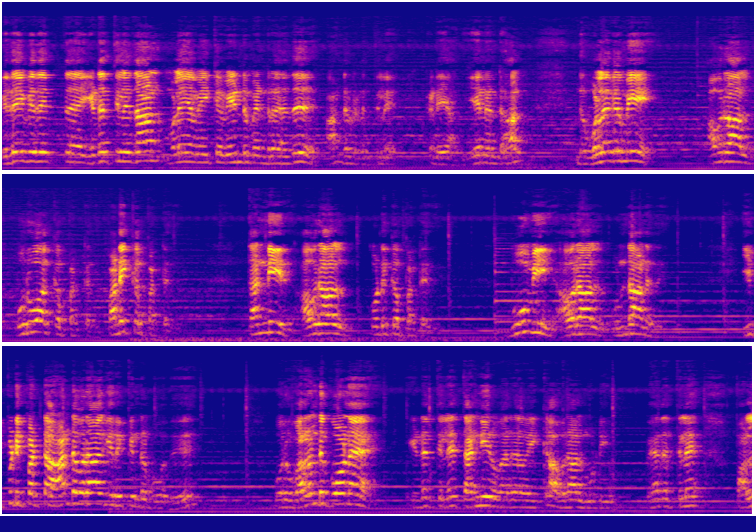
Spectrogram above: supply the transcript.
விதை விதைத்த இடத்திலே தான் முளைய வைக்க வேண்டும் என்றது ஆண்டவரிடத்திலே கிடையாது. ஏனென்றால் இந்த உலகமே அவரால் உருவாக்கப்பட்டது படைக்கப்பட்டது. தண்ணீர் அவரால் கொடுக்கப்பட்டது. பூமி அவரால் உண்டானது. இப்படிப்பட்ட ஆண்டவராக இருக்கின்ற போது ஒரு வறண்டு போன இடத்திலே தண்ணீர் வர வைக்க அவரால் முடியும். வேதத்திலே பல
